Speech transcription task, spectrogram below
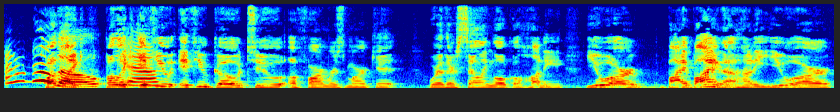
I don't know But though. like, but like, Yeah. if you if you go to a farmer's market where they're selling local honey, you are by buying that honey, you are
